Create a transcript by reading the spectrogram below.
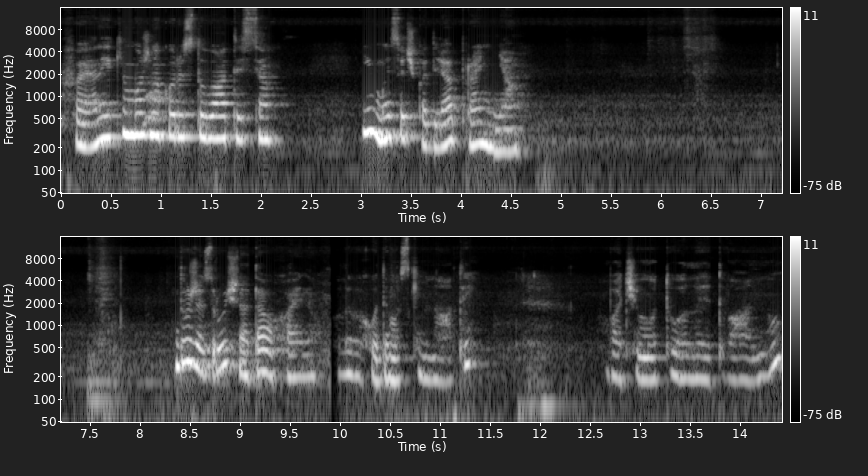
фен, яким можна користуватися, і мисочка для прання. Дуже зручно та охайно. Коли виходимо з кімнати, бачимо туалет, ванну.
